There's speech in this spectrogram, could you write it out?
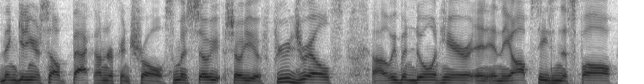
and then getting yourself back under control. So I'm going to show you, show you a few drills uh, we've been doing here in, in the off season this fall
